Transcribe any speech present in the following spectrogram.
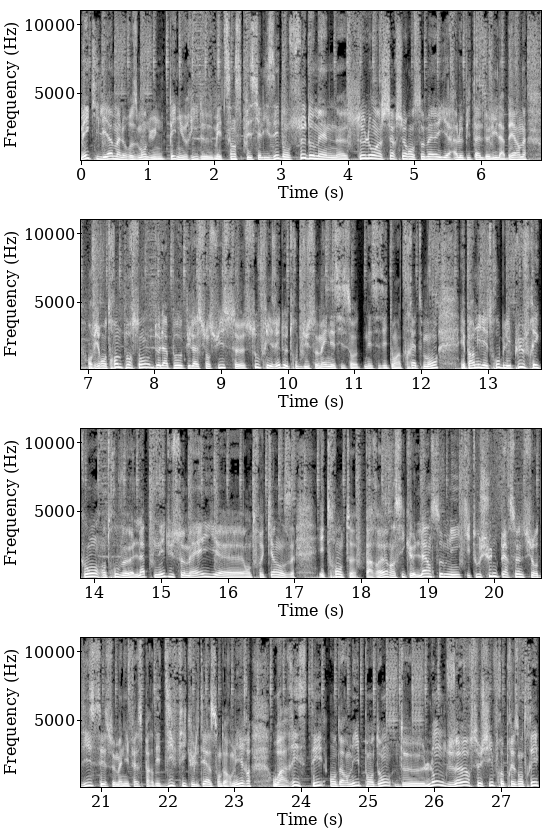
mais qu'il y a malheureusement une pénurie de médecins spécialisés dans ce domaine. Selon un chercheur en sommeil à l'hôpital de Lille à Berne, environ 30% de la population suisse souffrirait de troubles du sommeil nécessitant un traitement. Et parmi les troubles les plus fréquents, on trouve l'apnée du sommeil euh, entre 15 et 30 par heure, ainsi que l'insomnie qui touche une personne sur 10 et se manifeste par des difficultés à s'endormir ou à rester endormi pendant de longues heures. Ce chiffre représenterait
